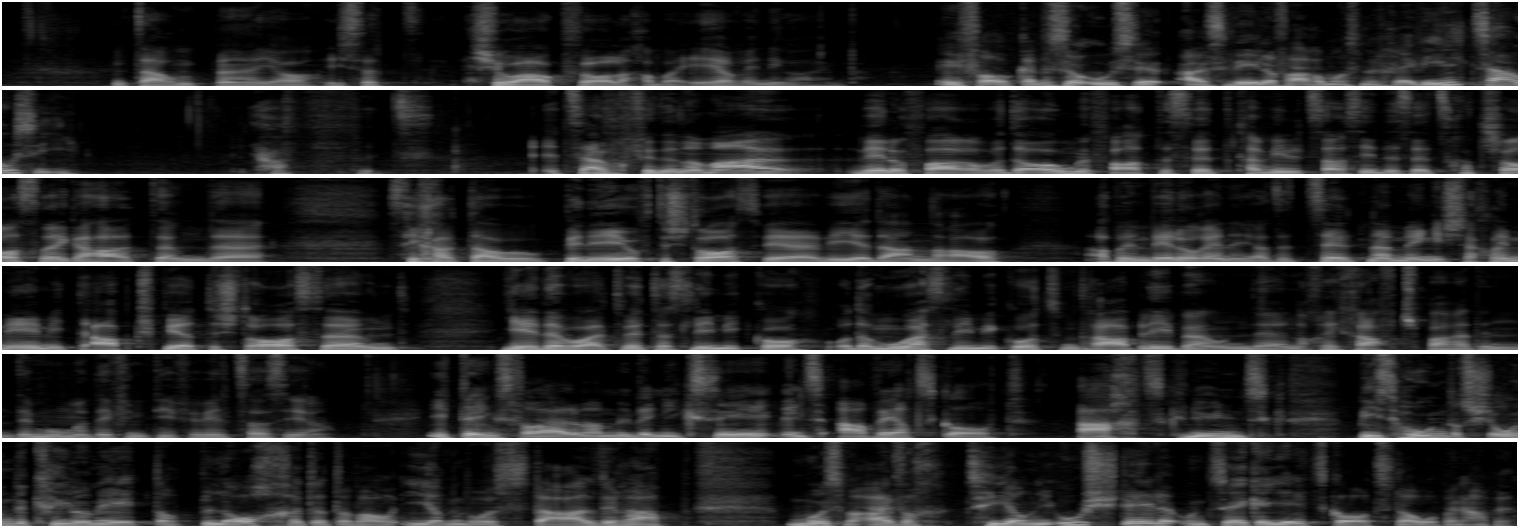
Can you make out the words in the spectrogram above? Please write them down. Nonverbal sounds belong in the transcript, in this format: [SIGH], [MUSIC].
Und darum äh, ja, ist es schon auch gefährlich, aber eher weniger eigentlich. Ich frage gerade so aus, als Velofahrer muss man ein Wildsau sein? Ja, jetzt jetzt einfach für den normalen Velofahrer, der da rumfährt, das sollte kein Wildsau sein, das sollte sich die Straßenregeln halten und äh, sich halt auch benehmen auf der Straße, wie, wie jeder andere auch. Aber im Velorennen, ja, da zählt dann manchmal ein bisschen mehr mit der abgesperrten Straße und jeder, der halt will, das Limit gehen oder muss das Limit gehen, um dranbleiben und äh, noch ein bisschen Kraft sparen, dann, dann muss man definitiv ein Wildsau sein. Ich denke es vor allem, wenn ich sehe, wenn es abwärts geht, 80, 90, bis 100 Stundenkilometer blochen oder da irgendwo ein Tal herab, muss man einfach das Hirn ausstellen und sagen, jetzt geht es da oben runter.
